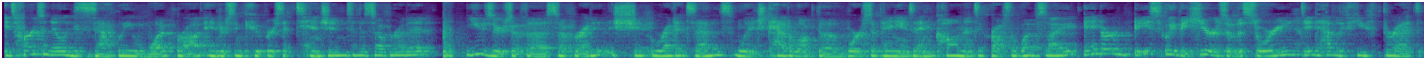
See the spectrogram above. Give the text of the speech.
It's hard to know exactly what brought Anderson Cooper's attention to the subreddit. Users of the subreddit Shit Reddit Says, which catalog the worst opinions and comments across the website, and are basically the heroes of the story, did have a few threads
